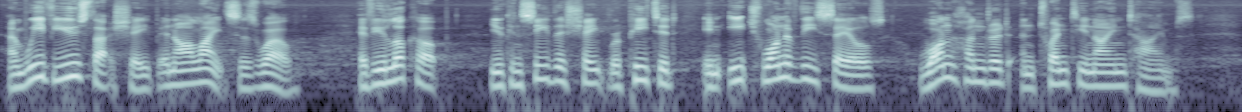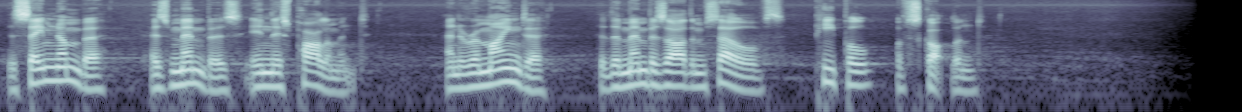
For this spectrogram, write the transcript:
And we've used that shape in our lights as well. If you look up, you can see this shape repeated in each one of these sails 129 times, the same number as members in this Parliament, and a reminder that the members are themselves people of Scotland.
